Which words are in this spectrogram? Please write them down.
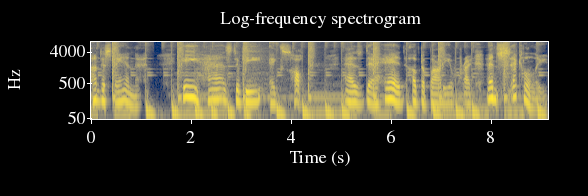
understand that. He has to be exalted as the head of the body of Christ. And secondly,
